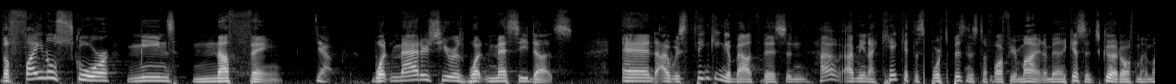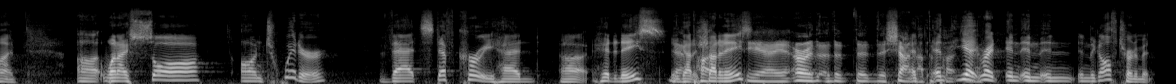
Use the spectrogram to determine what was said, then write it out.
The final score means nothing. Yeah. What matters here is what Messi does. And I was thinking about this and how, I mean, I can't get the sports business stuff off your mind. I mean, I guess it's good off my mind. Uh, when I saw on Twitter that Steph Curry had uh, hit an ace, he Yeah, got a putt. shot an ace. Yeah, yeah. Or the the, the, the shot, not the and- putt. yeah, right. In, in, in, in the golf tournament,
